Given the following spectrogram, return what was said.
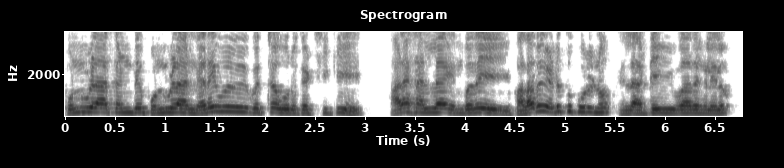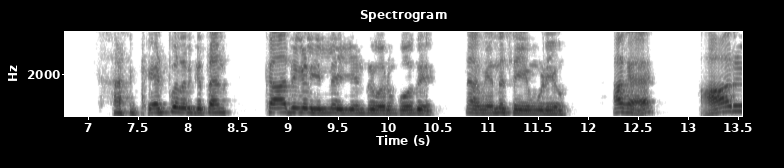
பொன்விழா கண்டு பொன்விழா நிறைவு பெற்ற ஒரு கட்சிக்கு அழகல்ல என்பதை பலரும் எடுத்து கூறினோம் எல்லா டிவி விவாதங்களிலும். கேட்பதற்குத்தான் காதுகள் இல்லை என்று வரும்போது நாம் என்ன செய்ய முடியும்? ஆக ஆறு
